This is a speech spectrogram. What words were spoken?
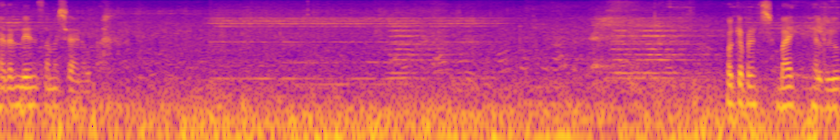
ಅದರಿಂದ ಏನು ಸಮಸ್ಯೆ ಆಗಲ್ಲ. ಓಕೆ ಫ್ರೆಂಡ್ಸ್ ಬಾಯ್ ಎಲ್ರಿಗೂ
